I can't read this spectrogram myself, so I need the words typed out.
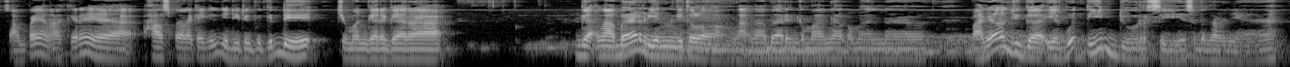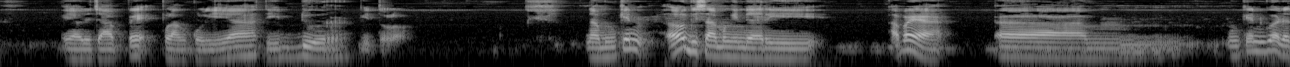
Sampai yang akhirnya ya hal sepele kayak gitu jadi ribut gede. Cuman gara-gara nggak ngabarin gitu loh. Nggak ngabarin ke mana ke mana. Padahal juga ya gue tidur sih sebenarnya. Ya udah capek pulang kuliah tidur gitu loh. Nah mungkin lo bisa menghindari apa ya um, mungkin gue ada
